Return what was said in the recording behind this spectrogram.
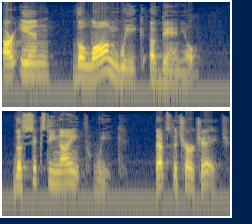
are in the long week of Daniel, the 69th week. That's the church age.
